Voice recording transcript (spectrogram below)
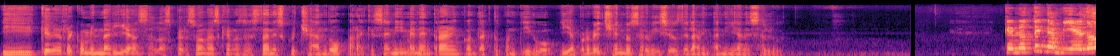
¿Y qué le recomendarías a las personas que nos están escuchando para que se animen a entrar en contacto contigo y aprovechen los servicios de la ventanilla de salud? Que no tenga miedo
